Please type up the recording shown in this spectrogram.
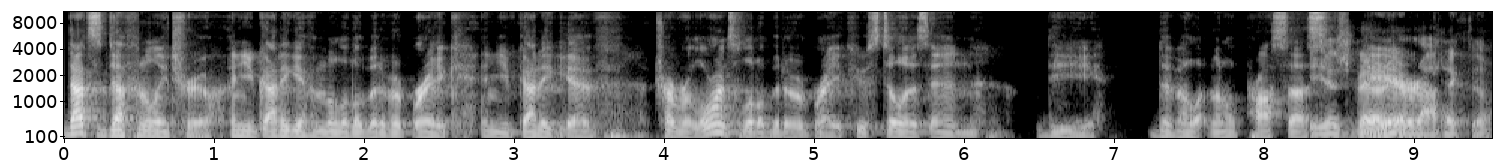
that's definitely true. And you've got to give him a little bit of a break. And you've got to give Trevor Lawrence a little bit of a break, who still is in the developmental process. He is very there. erratic, though.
